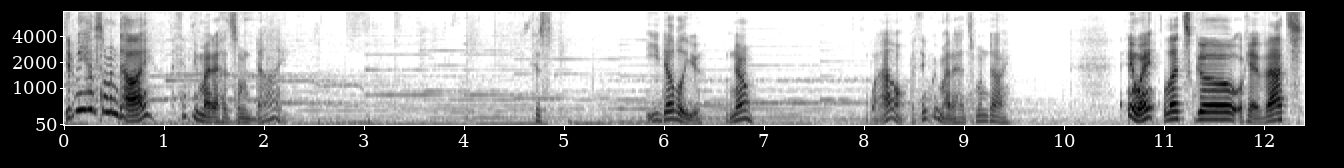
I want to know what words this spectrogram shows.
Did we have someone die? I think we might have had someone die. Because EW, no. Wow, I think we might have had someone die. Anyway, let's go. Okay, that's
